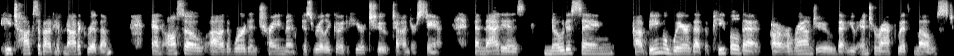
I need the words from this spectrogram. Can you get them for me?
he talks about hypnotic rhythm, and also uh, the word entrainment is really good here too to understand, and that is noticing. Uh, being aware that the people that are around you that you interact with most,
